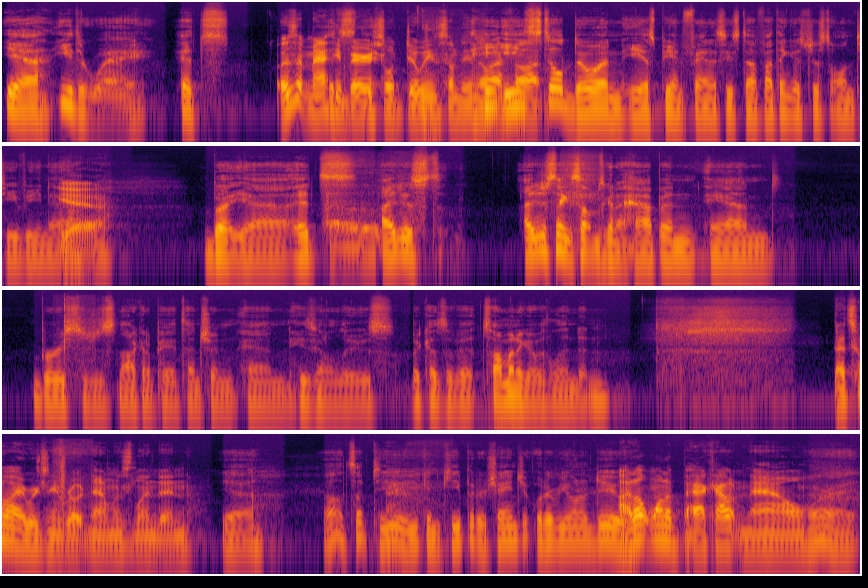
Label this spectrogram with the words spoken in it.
Yeah, either way, it's Isn't Matthew It's- Berry still doing something though? he, I he's still doing ESPN fantasy stuff. I think it's just on TV now. yeah. but yeah, it's Oh. I just I just think something's going to happen, and Bruce is just not going to pay attention, and he's going to lose because of it. So I'm going to go with Linden. That's who I originally wrote down was Linden. Yeah. Well, it's up to you. You can keep it or change it, whatever you want to do. I don't want to back out now. All right.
